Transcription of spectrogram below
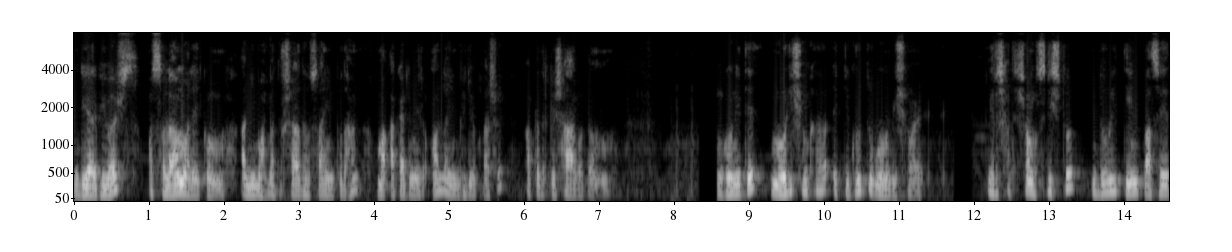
ডিয়ার ভিউয়ার্স আসসালামু আলাইকুম আমি মোহাম্মদ রশাদ হোসাইন প্রধান, মা একাডেমির অনলাইন ভিডিও ক্লাসে আপনাদেরকে স্বাগতম। গণিতে মৌলিক সংখ্যা একটি গুরুত্বপূর্ণ বিষয়। এর সাথে সংশ্লিষ্ট দুই, তিন, পাঁচের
